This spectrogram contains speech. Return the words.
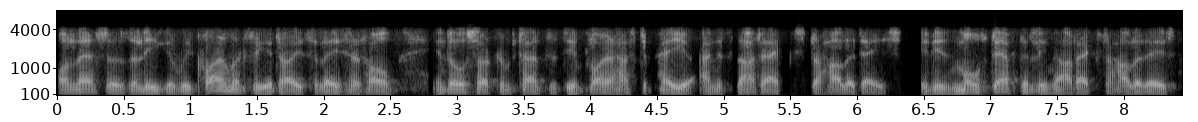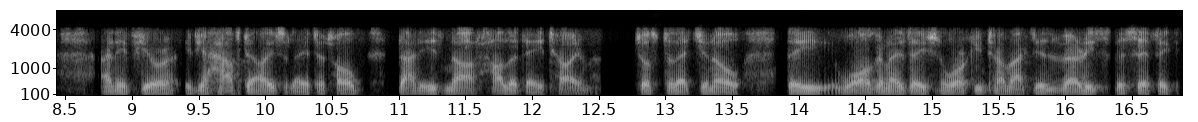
unless there's a legal requirement for you to isolate at home, in those circumstances, the employer has to pay you, and it's not extra holidays. It is most definitely not extra holidays. And if you're if you have to isolate at home, that is not holiday time. Just to let you know, the Organisation Working Time Act is very specific.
